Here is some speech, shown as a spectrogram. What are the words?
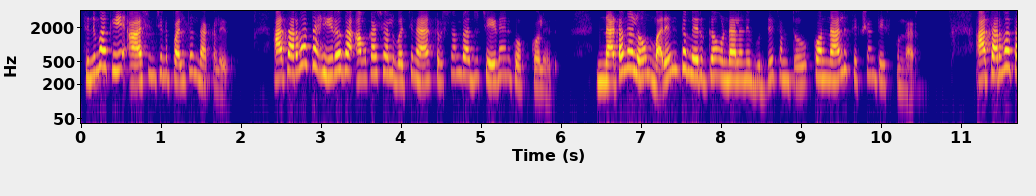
సినిమాకి ఆశించిన ఫలితం దక్కలేదు. ఆ తర్వాత హీరోగా అవకాశాలు వచ్చినా కృష్ణంరాజు చేయడానికి ఒప్పుకోలేదు. నటనలో మరింత మెరుగ్గా ఉండాలనే ఉద్దేశంతో కొన్నాళ్ళు శిక్షణ తీసుకున్నారు. ఆ తర్వాత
